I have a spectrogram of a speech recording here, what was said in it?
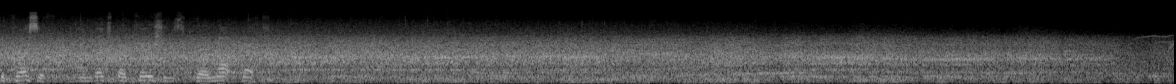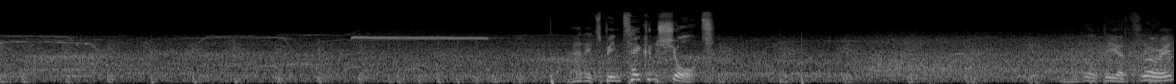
depressive, and expectations were not met. And it's been taken short. There will be a throw-in.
